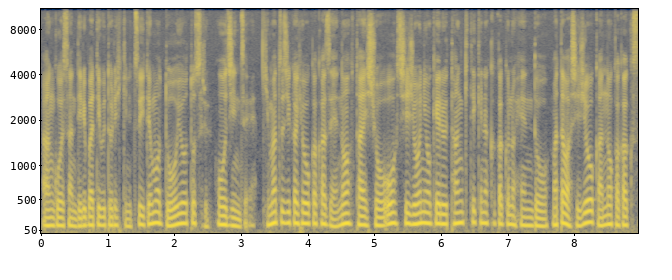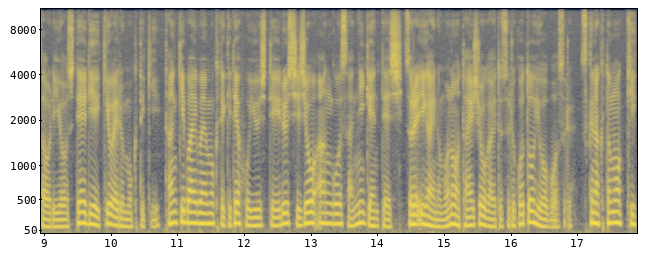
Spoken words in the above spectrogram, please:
暗号資産デリバティブ取引についても同様とする。法人税、期末時価評価課税の対象を市場における短期的な価格の変動、または市場間の価格差を利用して利益を得る目的、短期売買目的で保有している市場暗号資産に限定し、それ以外のものを対象外とすることを要望する。少なくとも喫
